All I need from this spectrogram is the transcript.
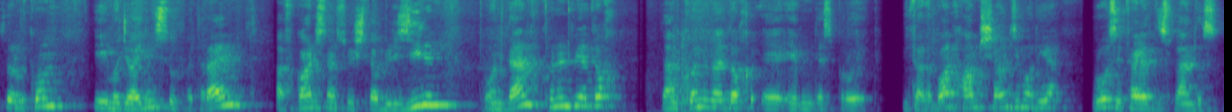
sollen kommen, die Mujahideen zu vertreiben, Afghanistan zu stabilisieren und dann können wir doch, dann können wir doch äh, eben das Projekt. Die Taliban haben, schauen Sie mal hier, große Teile des Landes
